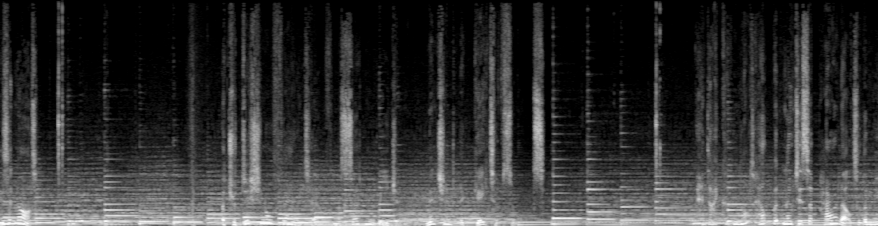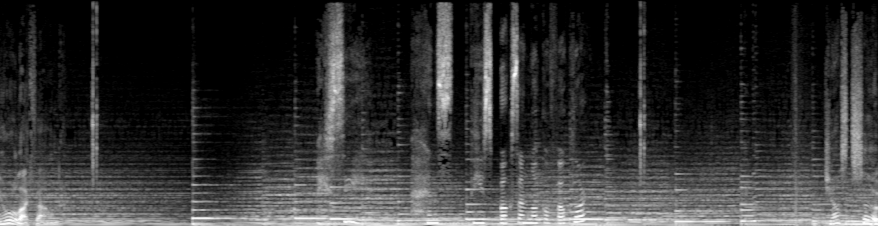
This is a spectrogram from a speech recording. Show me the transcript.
is it not? A traditional fairy tale from a certain region mentioned a gate of sorts. And I could not help but notice a parallel to the mural I found. I see. Hence these books on local folklore? Just so.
